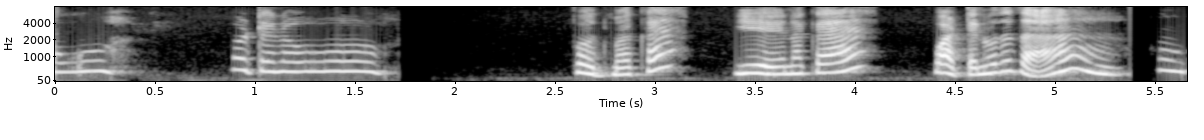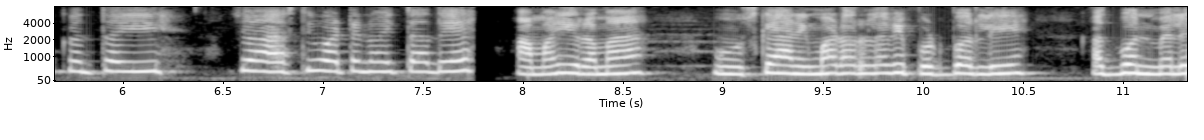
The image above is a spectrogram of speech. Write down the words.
ನೋವು ಹೊಟ್ಟೆ ನೋವು ಪದ್ಮಕ್ಕ, ಏನಕ್ಕ? ಹೊಟ್ಟೆ ನೋದದ? ತಾಯಿ ಜಾಸ್ತಿ ಹೊಟ್ಟೆ ನೋಯ್ತದೆ. ಅಮ್ಮ, ಇರಮ್ಮ ಸ್ಕ್ಯಾನಿಂಗ್ ಮಾಡೋರೆಲ್ಲ ರಿಪೋರ್ಟ್ ಬರಲಿ. ಅದು ಬಂದಮೇಲೆ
